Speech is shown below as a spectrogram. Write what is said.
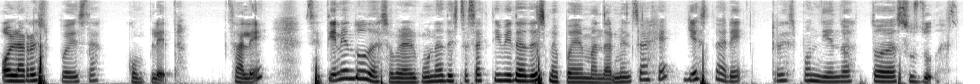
o la respuesta completa. ¿Sale? Si tienen dudas sobre alguna de estas actividades, me pueden mandar mensaje y estaré respondiendo a todas sus dudas.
